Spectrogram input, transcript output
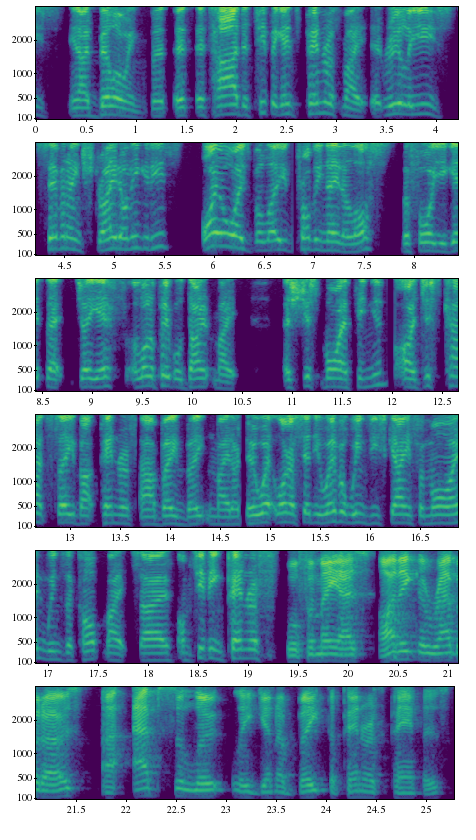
is you know, billowing. But it, it's hard to tip against Penrith, mate. It really is. 17 straight, I think it is. I always believe probably need a loss before you get that GF. A lot of people don't, mate. It's just my opinion. I just can't see but Penrith are being beaten, mate. Like I said, whoever wins this game for mine wins the comp, mate. So I'm tipping Penrith. Well, for me, as I think the Rabbitohs are absolutely going to beat the Penrith Panthers.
